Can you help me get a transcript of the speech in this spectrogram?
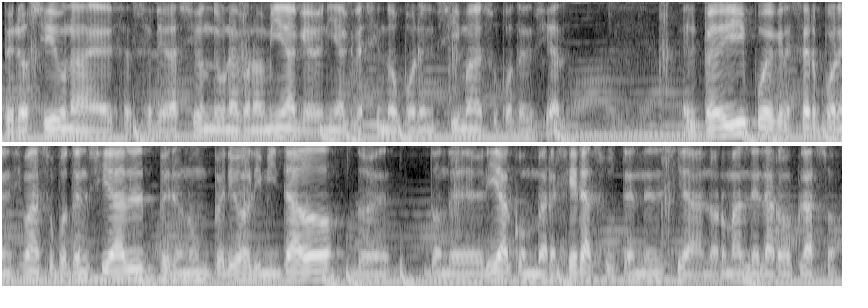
pero sí de una desaceleración de una economía que venía creciendo por encima de su potencial. El PDI puede crecer por encima de su potencial, pero en un periodo limitado donde debería converger a su tendencia normal de largo plazo.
